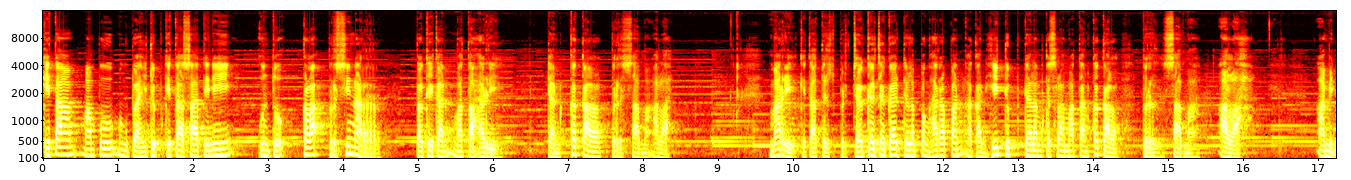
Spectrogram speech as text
kita mampu mengubah hidup kita saat ini untuk kelak bersinar bagaikan matahari dan kekal bersama Allah. Mari kita terus berjaga-jaga dalam pengharapan akan hidup dalam keselamatan kekal bersama Allah. Amin.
